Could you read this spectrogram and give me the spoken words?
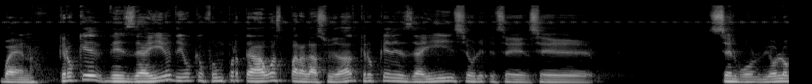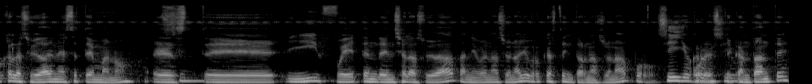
Bueno, creo que desde ahí, digo que fue un porteaguas para la ciudad, creo que desde ahí se, se, se, se volvió loca la ciudad en este tema, ¿no? Este, y fue tendencia a la ciudad a nivel nacional, yo creo que hasta internacional por, sí, yo por creo este que sí, cantante.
